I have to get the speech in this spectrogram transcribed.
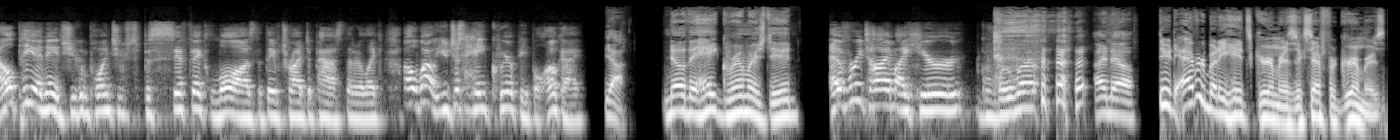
LPNH, you can point to specific laws that they've tried to pass that are like, oh wow, you just hate queer people. Okay. Yeah. No, they hate groomers, dude. Every time I hear groomer, I know. Dude, everybody hates groomers except for groomers.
